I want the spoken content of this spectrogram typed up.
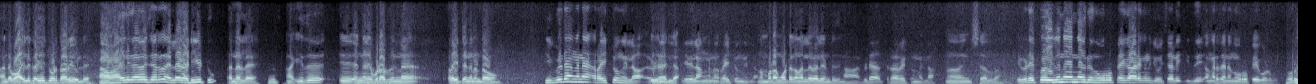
അതിന്റെ വായിൽ കൈ വെച്ച് കൊടുത്താൽ അറിയൂലേ ആ വായിൽ കൈ വെച്ചാൽ അടിയിട്ടു കിട്ടു ഇത് എങ്ങനെ ഇവിടെ പിന്നെ റേറ്റ് എങ്ങനെ ഉണ്ടാവും? ഇവിടെ അങ്ങനെ റേറ്റ് ഒന്നും ഇല്ല ഇതിൽ അങ്ങനെ റേറ്റ് ഒന്നും ഇല്ല നമ്മുടെ അങ്ങോട്ടൊക്കെ നല്ല വില ഉണ്ട് ഇവിടെ അത്ര റേറ്റ് ഒന്നും ഇല്ല ഇവിടെ ഇപ്പൊ ഇതിന് തന്നെ ഒരു നൂറ് റുപ്യക്ക് ആരെങ്കിലും ചോദിച്ചാൽ ഇത് അങ്ങനെ തന്നെ നൂറ് റുപ്യ കൊടുക്കും. നൂറ്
